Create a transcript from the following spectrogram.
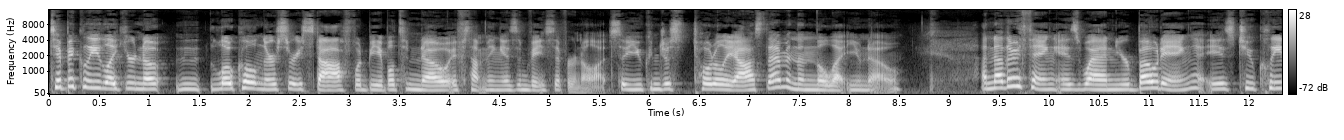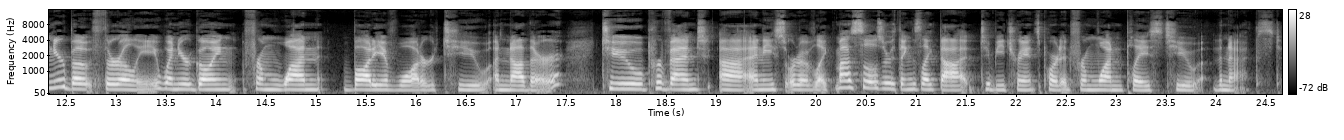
typically like your no- n- local nursery staff would be able to know if something is invasive or not. So you can just totally ask them and then they'll let you know. Another thing is when you're boating is to clean your boat thoroughly when you're going from one body of water to another to prevent uh, any sort of like mussels or things like that to be transported from one place to the next.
